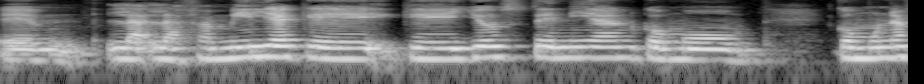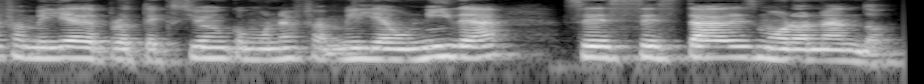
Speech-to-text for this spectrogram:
em, la, la, familia que, que, ellos tenían como, como una familia de protección, como una familia unida, se, se está desmoronando.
